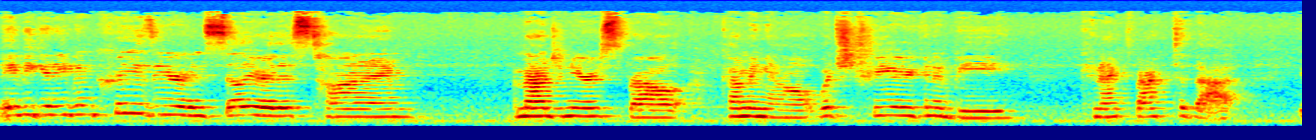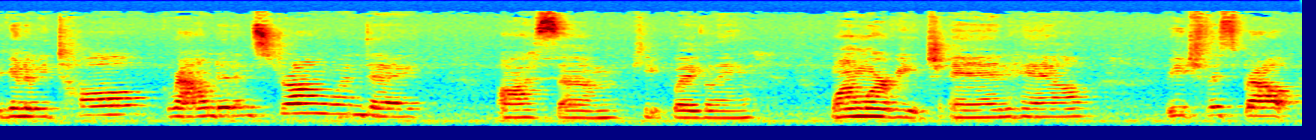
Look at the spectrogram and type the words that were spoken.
Maybe get even crazier and sillier this time. Imagine your sprout coming out. Which tree are you going to be? Connect back to that. You're going to be tall, grounded, and strong one day. Awesome. Keep wiggling. One more reach. Inhale. Reach the sprout.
